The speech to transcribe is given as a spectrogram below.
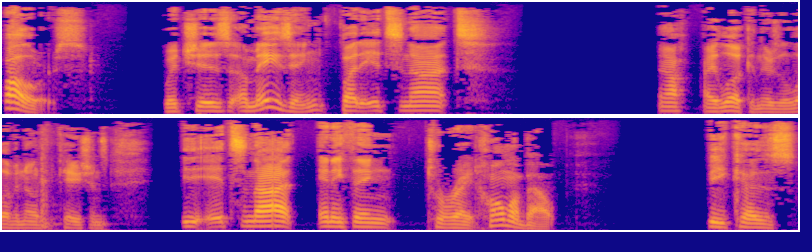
followers, which is amazing, but it's not. Now I look and there's 11 notifications. It's not anything to write home about because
